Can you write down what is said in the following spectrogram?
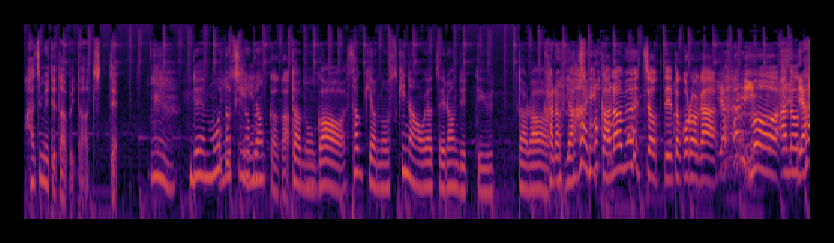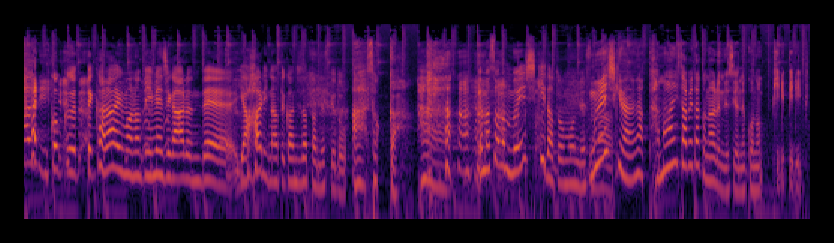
初めて食べたっつって、うん、でもう一つ気になったのが、さっきあの好きなおやつ選んでって言ったらやはりカラムーチョっていうところがやはり。もうあの韓国って辛いものってイメージがあるんでやはりなって感じだったんですけど。あそっか。はい、でまあその無意識だと思うんですが。無意識ならなたまに食べたくなるんですよねこのピリピリピ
